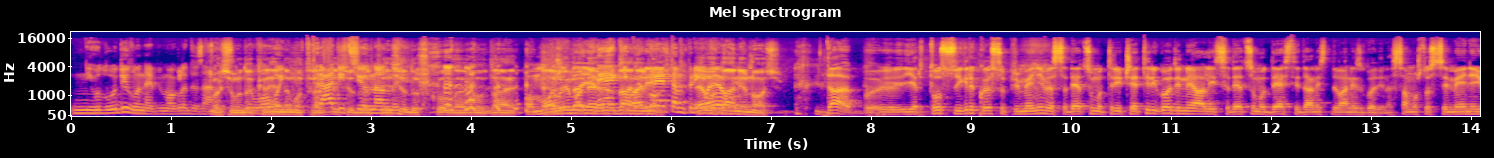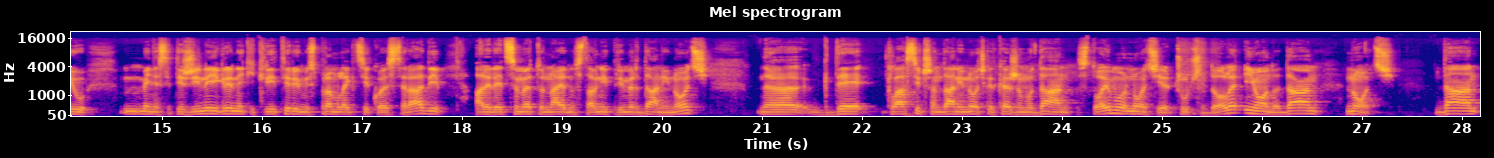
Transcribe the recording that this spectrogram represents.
ni u ludilu ne bi mogla da zamislim Hoćemo da krenemo tradicionalnoj... do škole, evo daj. Pa može evo da je neki konkretan primjer. Evo dan i noć. Da, jer to su igre koje su primenjive sa decom od 3-4 godine, ali i sa decom od 10, 11, 12 godina. Samo što se menjaju, menja se težine igre, neki kriterijumi sprem lekcije koje se radi, ali recimo eto najjednostavniji primjer dan i noć gde klasičan dan i noć, kad kažemo dan, stojimo, noć je čučni dole i onda dan, noć dan,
